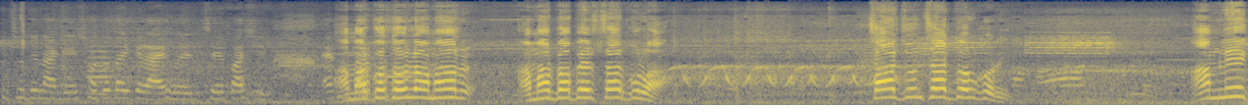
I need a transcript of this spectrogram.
কিছুদিন আগে তারিখে রায় হয়েছে ফাঁসি আমার কথা হলো আমার আমার বাপের চার পোলা চারজন চার দল করি। আমলিগ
